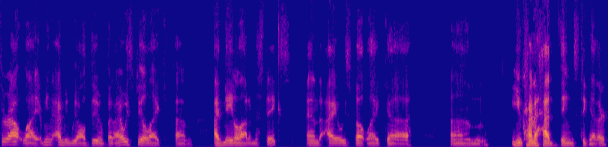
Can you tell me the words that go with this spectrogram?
throughout life, I mean, I mean, we all do, but I always feel like um, I've made a lot of mistakes, and I always felt like uh, um, you kind of had things together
